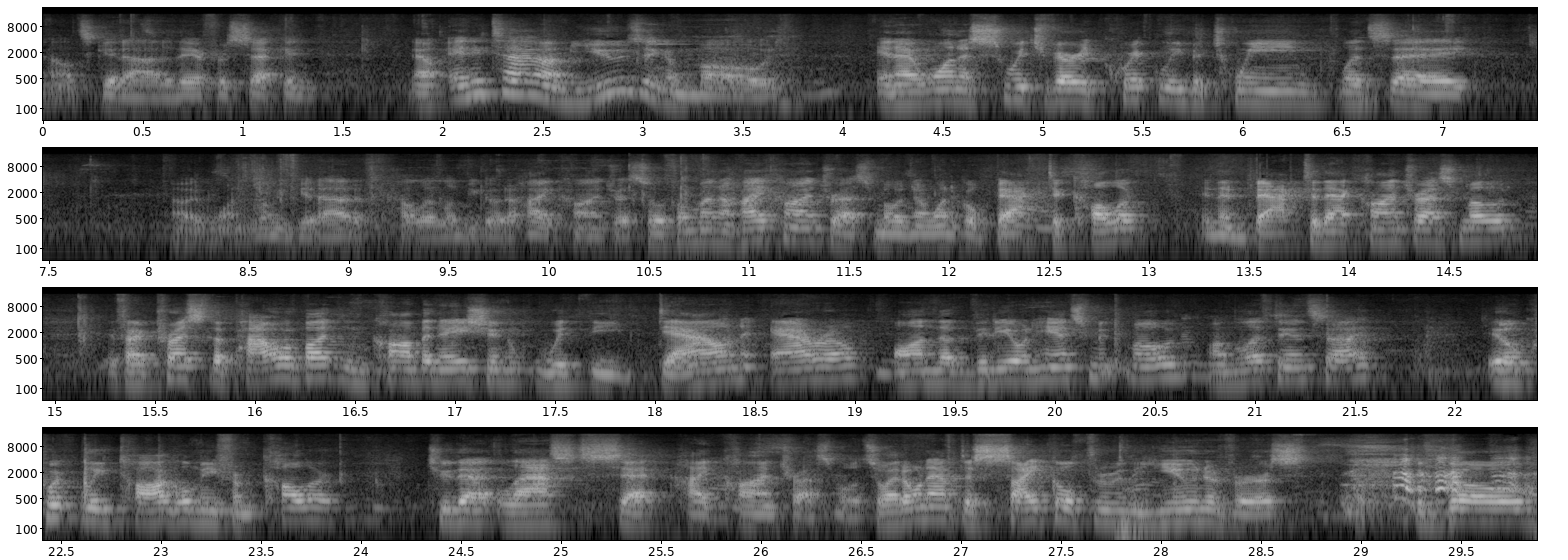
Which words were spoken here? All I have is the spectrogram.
Now let's get out of there for a second. Now anytime I'm using a mode and I want to switch very quickly between, let's say, I want, let me get out of color, let me go to high contrast. So if I'm in a high contrast mode and I want to go back to color and then back to that contrast mode, if I press the power button in combination with the down arrow on the video enhancement mode on the left hand side, it'll quickly toggle me from color to that last set high contrast mode. So I don't have to cycle through the universe to go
